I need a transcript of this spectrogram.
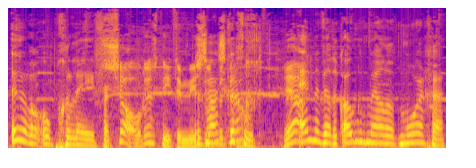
euro opgeleverd. Zo, dat is niet een Dat is hartstikke bedrag. goed. Ja. En dan wil ik ook nog melden dat morgen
